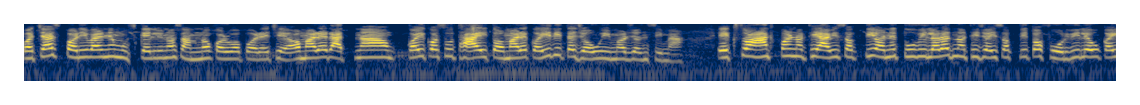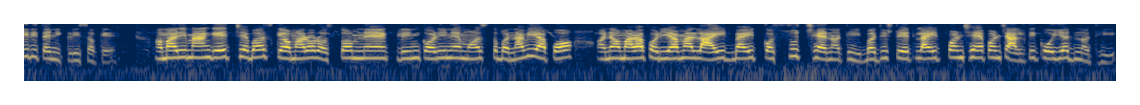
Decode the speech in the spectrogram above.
પચાસ પરિવારને મુશ્કેલીનો સામનો કરવો પડે છે. અમારે રાતના કંઈ કશું થાય તો અમારે કઈ રીતે જવું ઇમરજન્સીમાં એકસો આઠ પણ નથી આવી શકતી અને ટુ વ્હીલર જ નથી જઈ શકતી તો ફોર વ્હીલ એવું કઈ રીતે નીકળી શકે? અમારી માંગ એ જ છે બસ કે અમારો રસ્તો અમને ક્લીન કરીને મસ્ત બનાવી આપો અને અમારા ફળિયામાં લાઇટ બાઇટ કશું જ છે નથી. બધી સ્ટ્રીટ લાઇટ પણ છે, પણ ચાલતી કોઈ જ નથી.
